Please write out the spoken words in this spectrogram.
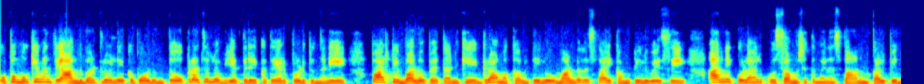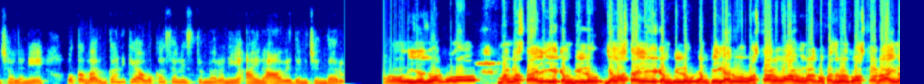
ఉప ముఖ్యమంత్రి అందుబాటులో లేకపోవడంతో ప్రజల్లో వ్యతిరేకత ఏర్పడుతుందని పార్టీ బలోపేతానికి గ్రామ కమిటీలు మండల స్థాయి కమిటీలు వేసి అన్ని కులాలకు సముచితమైన స్థానం కల్పించాలని ఒక వర్గానికి అవకాశాలు ఇస్తున్నారని ఆయన ఆవేదన చెందారు. నియోజకవర్గంలో మండల స్థాయిలో ఏ కమిటీలు జిల్లా స్థాయిలో ఏ కమిటీలు ఎంపీ గారు వస్తారు వారం వరకు పది రోజులకు వస్తాడు ఆయన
